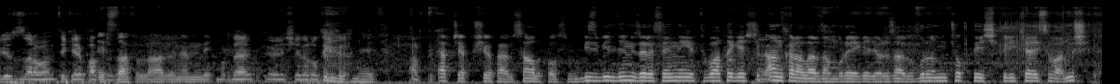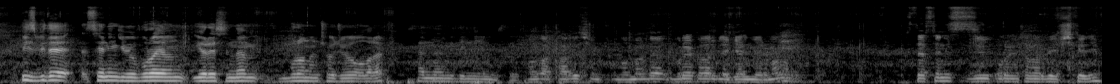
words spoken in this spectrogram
biliyorsunuz arabanın tekeri patladı. Estağfurullah abi önemli değil. Burada her- öyle şeyler oluyor Evet. artık. Yapacak bir şey yok abi sağlık olsun. Biz bildiğin üzere seninle irtibata geçtik. Evet. Ankaralardan buraya geliyoruz abi. Buranın çok değişik bir hikayesi varmış. Biz bir de senin gibi buranın yöresinden buranın çocuğu olarak senden bir dinleyelim istedik. Vallahi kardeşim normalde buraya kadar bile gelmiyorum ama isterseniz sizi oraya kadar bir eşlik edeyim.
